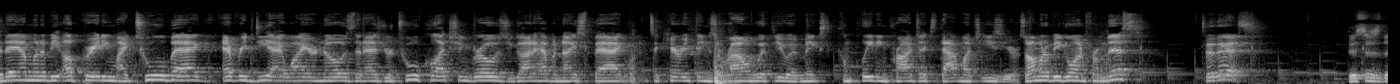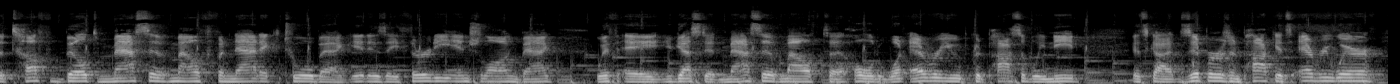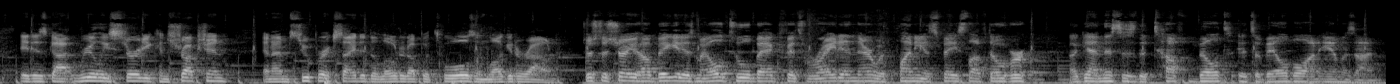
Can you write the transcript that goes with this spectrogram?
Today I'm gonna be upgrading my tool bag. Every DIYer knows that as your tool collection grows, you gotta have a nice bag to carry things around with you. It makes completing projects that much easier. So I'm gonna be going from this to this. This is the ToughBuilt Massive Mouth Fanatic tool bag. It is a 30 inch long bag with a, you guessed it, massive mouth to hold whatever you could possibly need. It's got zippers and pockets everywhere. It has got really sturdy construction and I'm super excited to load it up with tools and lug it around. Just to show you how big it is, my old tool bag fits right in there with plenty of space left over. Again, this is the ToughBuilt. It's available on Amazon.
